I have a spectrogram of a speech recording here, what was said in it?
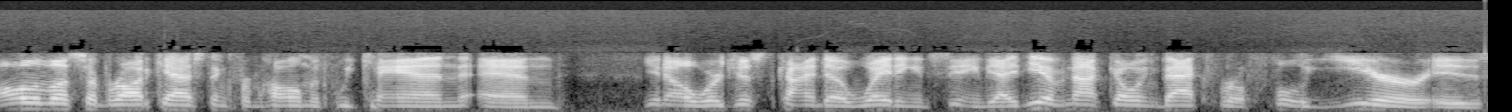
all of us are broadcasting from home if we can, and you know we're just kind of waiting and seeing. The idea of not going back for a full year is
